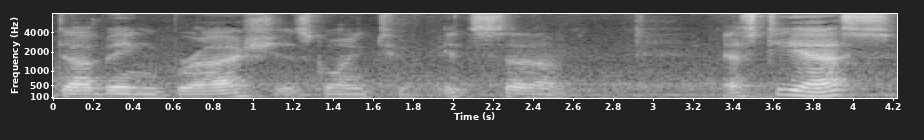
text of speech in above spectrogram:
dubbing brush is going to, it's uh, STS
